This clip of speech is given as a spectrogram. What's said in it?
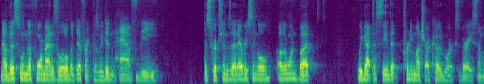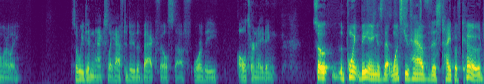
Now this one, the format is a little bit different because we didn't have the descriptions at every single other one, but we got to see that pretty much our code works very similarly. So we didn't actually have to do the backfill stuff or the alternating. So the point being is that once you have this type of code,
